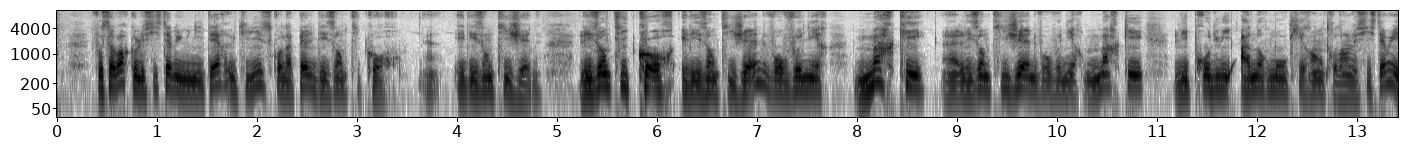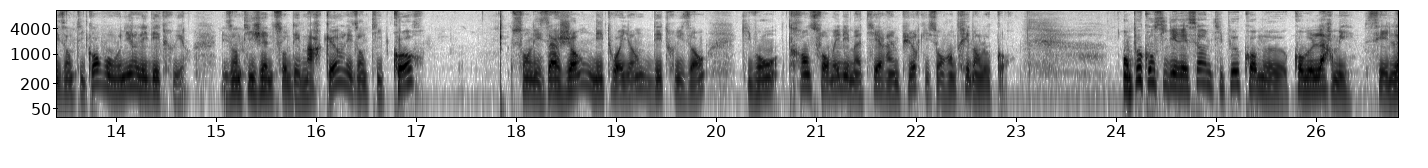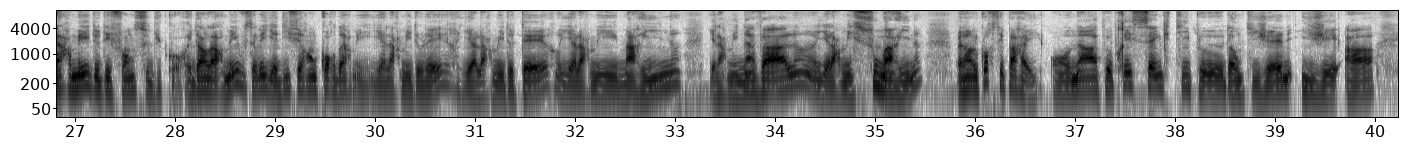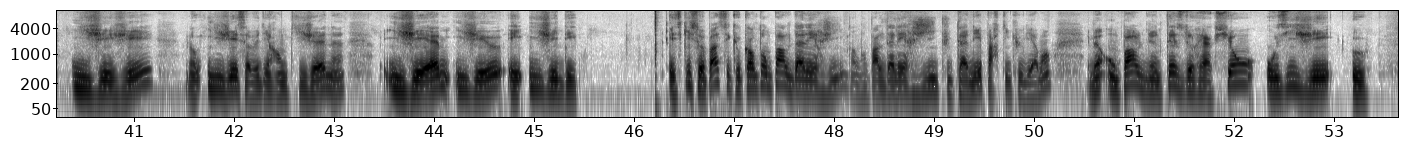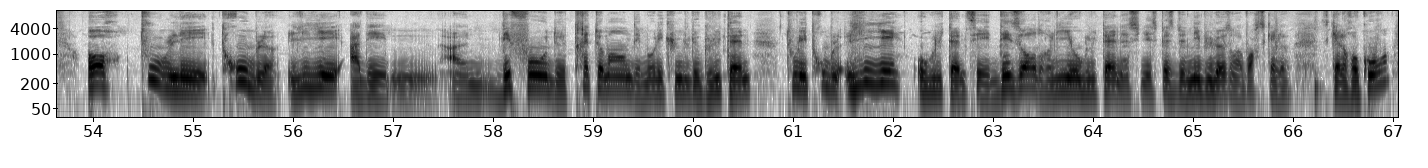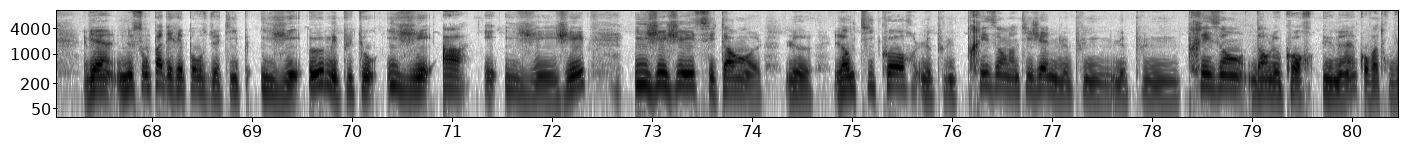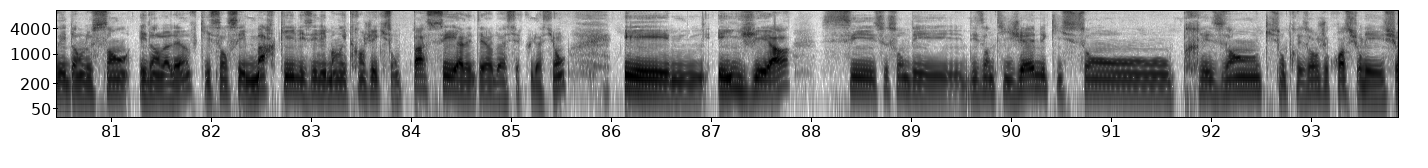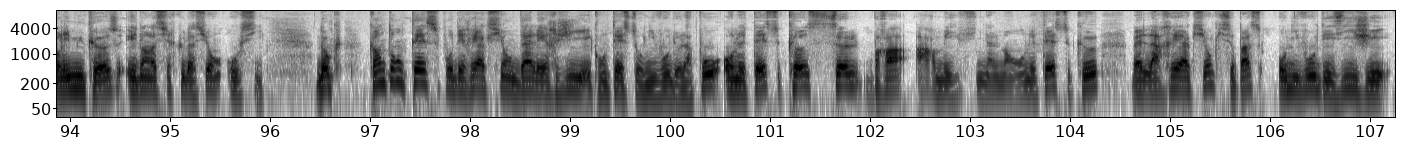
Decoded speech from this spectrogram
il faut savoir que le système immunitaire utilise ce qu'on appelle des anticorps hein, et des antigènes. Les anticorps et les antigènes vont venir marquer, hein, les antigènes vont venir marquer les produits anormaux qui rentrent dans le système et les anticorps vont venir les détruire. Les antigènes sont des marqueurs, les anticorps sont les agents nettoyants, détruisants, qui vont transformer les matières impures qui sont rentrées dans le corps. On peut considérer ça un petit peu comme, euh, comme l'armée. C'est l'armée de défense du corps. Et dans l'armée, vous savez, il y a différents corps d'armée. Il y a l'armée de l'air, il y a l'armée de terre, il y a l'armée marine, il y a l'armée navale, il y a l'armée sous-marine. Dans le corps, c'est pareil. On a à peu près cinq types euh, d'antigènes, IgA, IgG. Donc IG, ça veut dire antigène, hein. IgM, IgE et IgD. Et ce qui se passe, c'est que quand on parle d'allergie, quand on parle d'allergie cutanée particulièrement, eh bien, on parle d'un test de réaction aux IgE. Or, tous les troubles liés à, des, un défaut de traitement des molécules de gluten, tous les troubles liés au gluten, ces désordres liés au gluten, hein, c'est une espèce de nébuleuse, on va voir ce qu'elle recouvre, eh bien, ne sont pas des réponses de type IgE, mais plutôt IgA et IgG. IgG, c'est euh, l'anticorps le, plus présent, l'antigène le plus, le plus présent dans le corps humain, qu'on va trouver dans le sang et dans la lymphe, qui est censé marquer les éléments étrangers qui sont passés à l'intérieur de la circulation. Et, IgA, ce sont des, antigènes qui sont présents, qui sont présents, je crois, sur les, sur les muqueuses et dans la circulation aussi. Donc, quand on teste pour des réactions d'allergie et qu'on teste au niveau de la peau, on ne teste qu'un seul bras armé finalement. On ne teste que ben, la réaction qui se passe au niveau des IgE.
